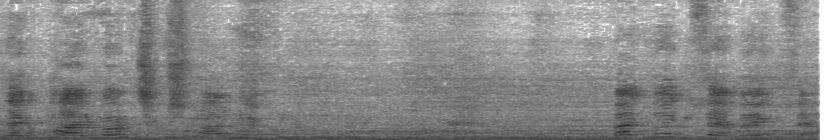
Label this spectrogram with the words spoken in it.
Bir dakika parmağım çıkmış parmağım. Bak böyle güzel böyle güzel.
